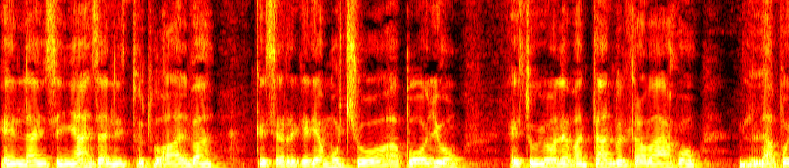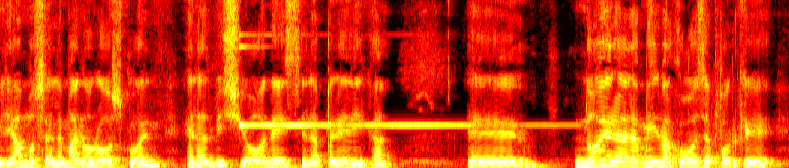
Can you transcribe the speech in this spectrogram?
en la enseñanza en el Instituto Alba, que se requería mucho apoyo. Estuvimos levantando el trabajo, la apoyamos al hermano Orozco en, en las misiones, en la prédica. Eh, no era la misma cosa porque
